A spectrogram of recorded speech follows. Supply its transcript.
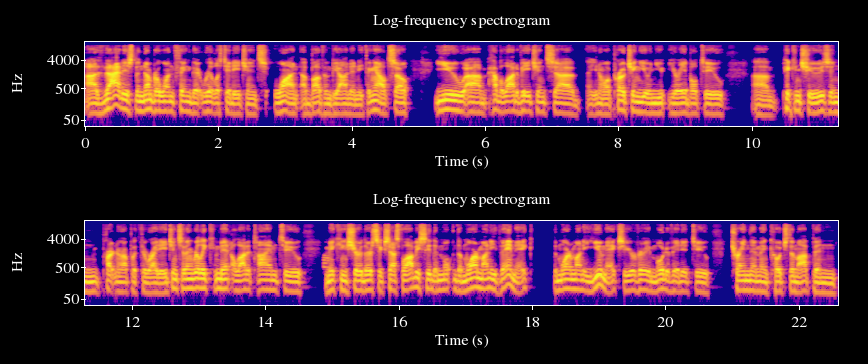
uh, that is the number one thing that real estate agents want above and beyond anything else. So you um, have a lot of agents, uh, you know, approaching you, and you, you're able to um, pick and choose and partner up with the right agents, and then really commit a lot of time to making sure they're successful. Obviously, the mo- the more money they make, the more money you make. So you're very motivated to train them and coach them up and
